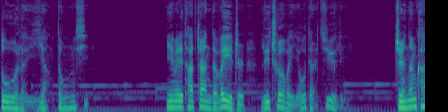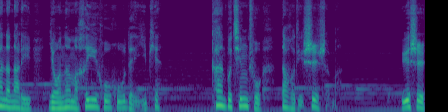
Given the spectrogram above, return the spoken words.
多了一样东西。因为他站的位置离车尾有点距离，只能看到那里有那么黑乎乎的一片，看不清楚到底是什么。于是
